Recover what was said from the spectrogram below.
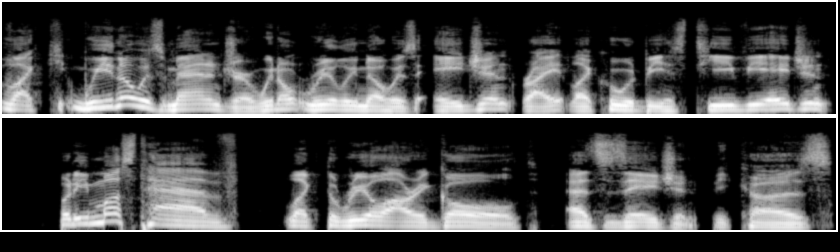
like. We know his manager. We don't really know his agent, right? Like who would be his TV agent, but he must have like the real Ari Gold as his agent because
